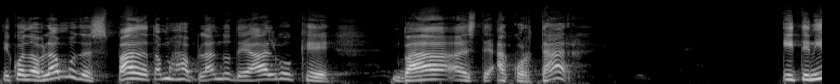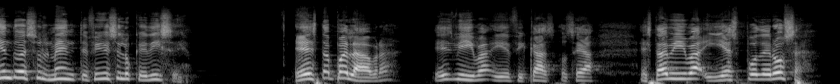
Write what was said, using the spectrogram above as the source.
Y cuando hablamos de espada, estamos hablando de algo que va este, a cortar. Y teniendo eso en mente, fíjese lo que dice. Esta palabra es viva y eficaz. O sea, está viva y es poderosa.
